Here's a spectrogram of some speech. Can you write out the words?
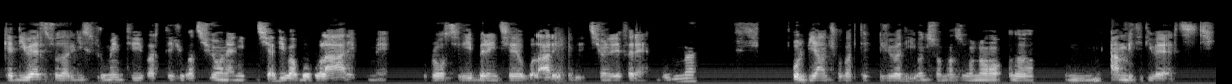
che è diverso dagli strumenti di partecipazione a iniziativa popolare, come proposte libere iniziativa popolare, petizioni referendum, o il bilancio partecipativo, insomma sono uh, ambiti diversi.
